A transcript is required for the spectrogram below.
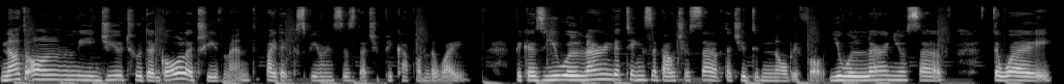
Not only due to the goal achievement, by the experiences that you pick up on the way because you will learn the things about yourself that you didn't know before. You will learn yourself the way,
